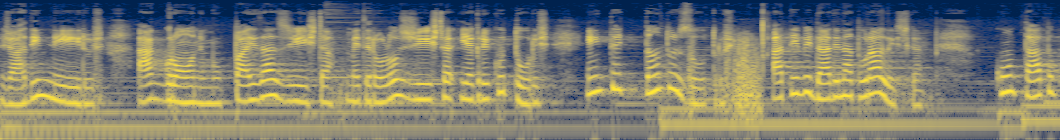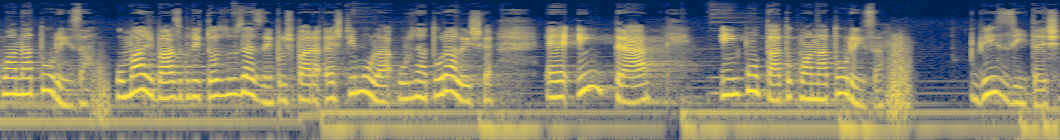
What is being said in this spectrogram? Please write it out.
jardineiros, agrônomo, paisagista, meteorologista e agricultores, entre tantos outros. Atividade naturalística Contato com a natureza. O mais básico de todos os exemplos para estimular os naturalistas é entrar em contato com a natureza. Visitas.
